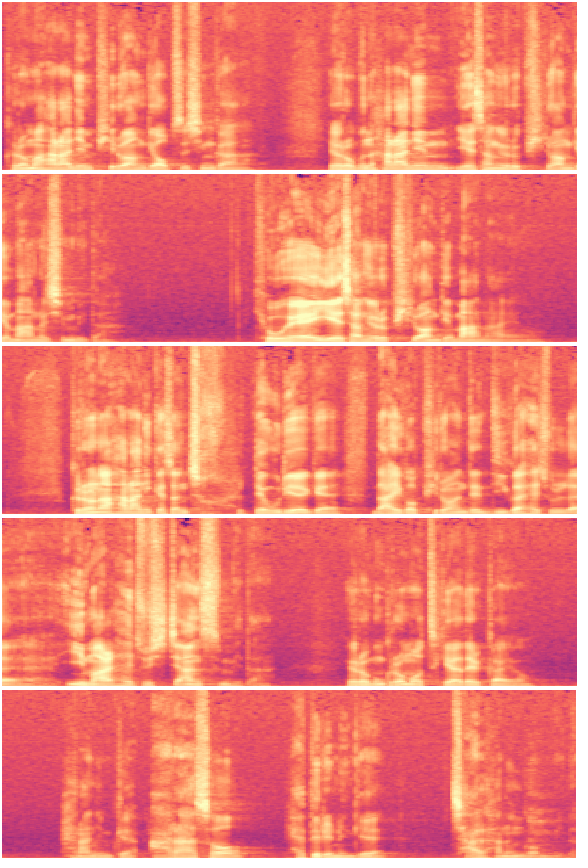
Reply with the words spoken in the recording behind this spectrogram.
그러면 하나님 필요한 게 없으신가? 여러분 하나님 예상외로 필요한 게 많으십니다. 교회에 예상외로 필요한 게 많아요. 그러나 하나님께서는 절대 우리에게 나 이거 필요한데 네가 해줄래 이 말 해주시지 않습니다. 여러분 그럼 어떻게 해야 될까요? 하나님께 알아서 해드리는 게 잘하는 겁니다.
